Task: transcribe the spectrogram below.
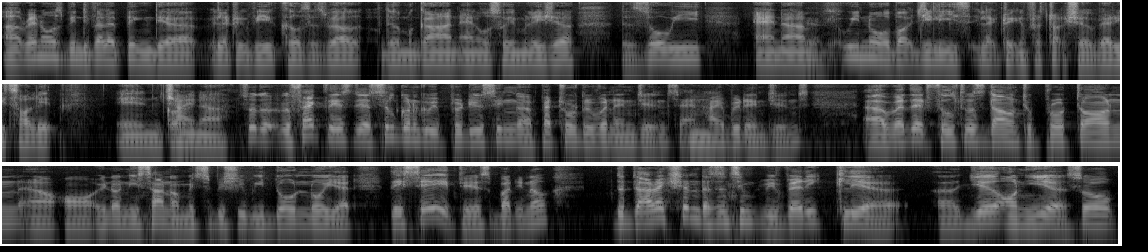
uh, Renault's been developing their electric vehicles as well, the Megane, and also in Malaysia, the Zoe. And um, yes. we know about Geely's electric infrastructure, very solid in China. So the, the fact is, they're still going to be producing uh, petrol-driven engines and mm. hybrid engines. Uh, whether it filters down to Proton uh, or you know Nissan or Mitsubishi, we don't know yet. They say it is, but you know the direction doesn't seem to be very clear uh, year on year. So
